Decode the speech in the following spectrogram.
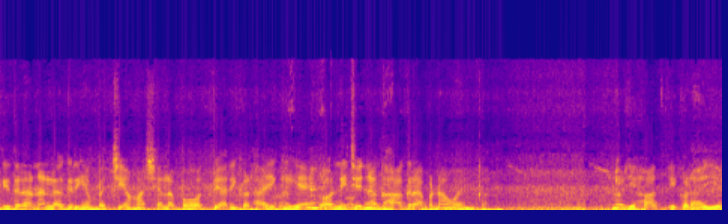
की तरह ना लग रही हैं बच्चियाँ माशाल्लाह बहुत प्यारी कढ़ाई की है और नीचे ना घाघरा बना हुआ है इनका और ये हाथ की कढ़ाई है।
